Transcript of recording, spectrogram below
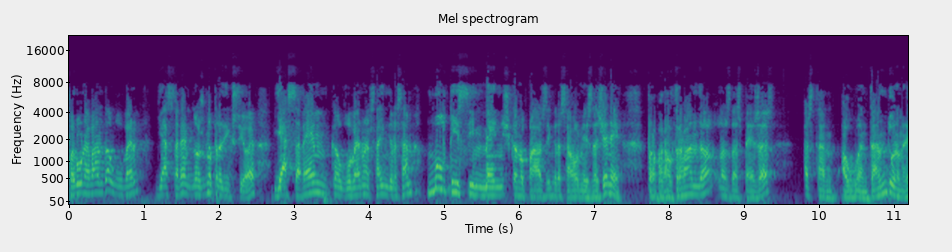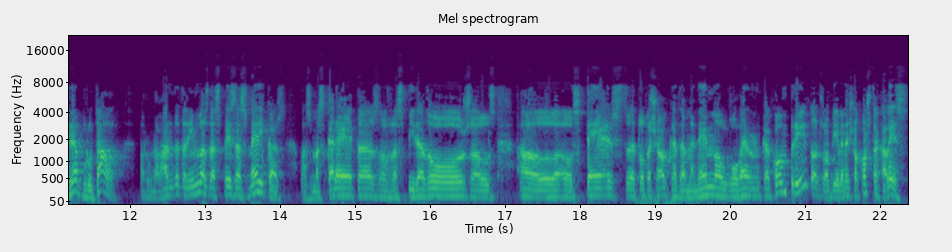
per una banda, el govern ja sabem, no és una predicció, eh? ja sabem que el govern està ingressant moltíssim menys que no pas ingressava el mes de gener. Però, per altra banda, les despeses estan augmentant d'una manera brutal. Per una banda tenim les despeses mèdiques, les mascaretes, els respiradors, els, el, els tests, tot això que demanem al govern que compri, doncs òbviament això costa calés.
